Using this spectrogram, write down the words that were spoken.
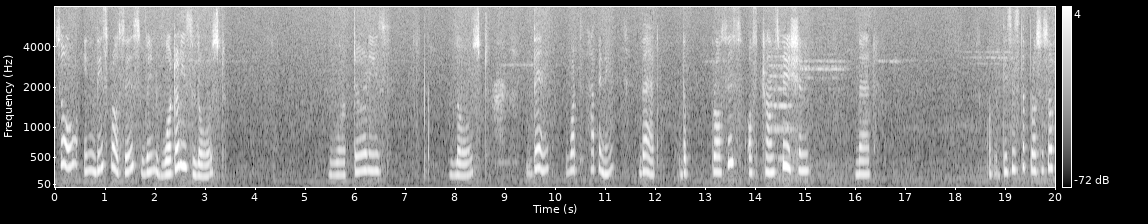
So in this process when water is lost water is lost then what's happening? That the process of transpiration that okay this is the process of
